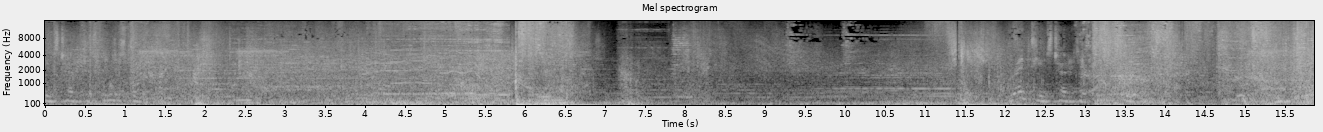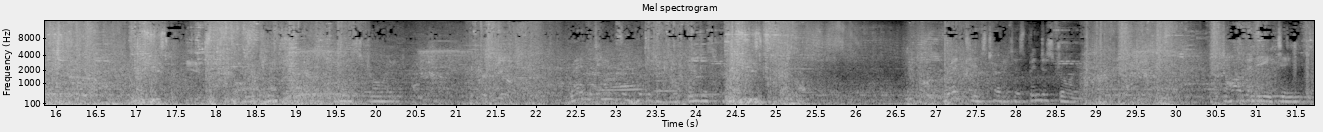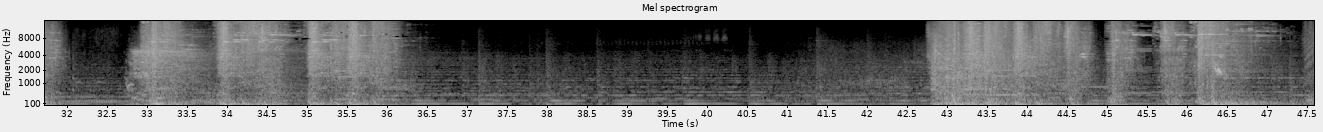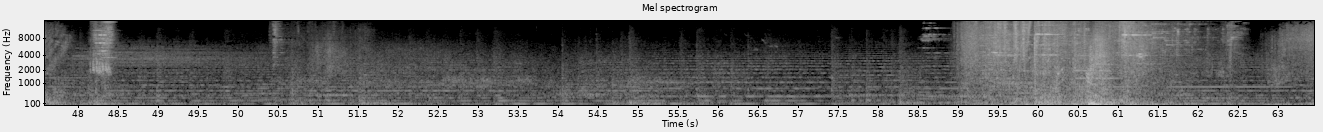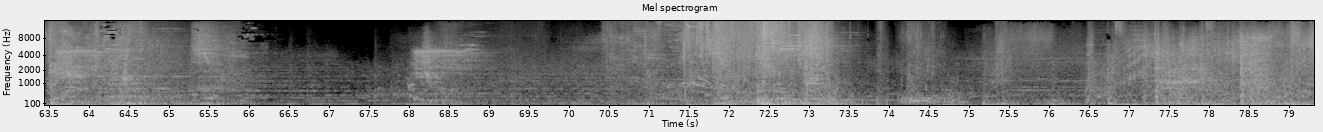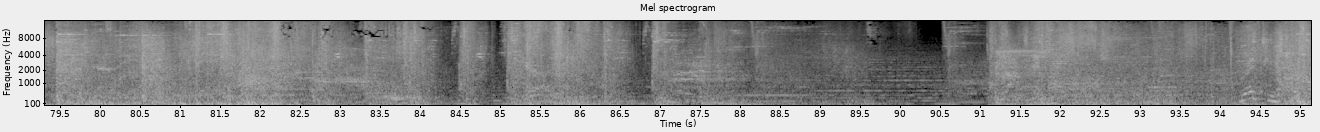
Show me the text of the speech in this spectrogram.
Nashor. turret has been destroyed. Red Team's inhibitor has been destroyed. Red Team's turret has been destroyed. Dominating. A summoner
